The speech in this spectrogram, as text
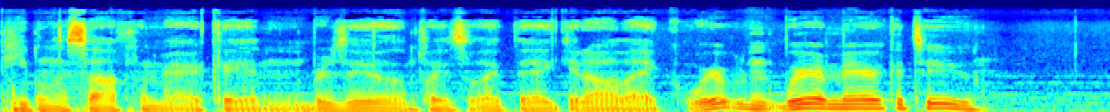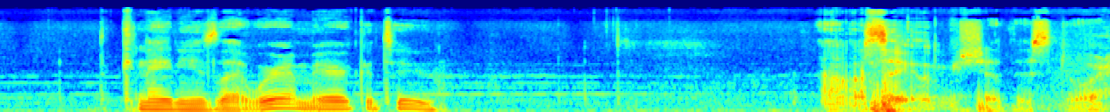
people in South America and Brazil and places like that get all like, "We're we're America too." The Canadians like, "We're America too." I'll say, let me shut this door.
